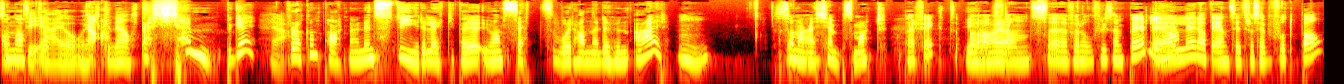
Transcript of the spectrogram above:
Sånn at- det er jo helt Ja. genialt. Det er kjempegøy, Ja. for da kan partneren din styre leketøyet uansett hvor han eller hun er, Mm. som er kjempesmart. Perfekt. På Ja, avstandsforhold, for eksempel. Ja. Eller at en sitter og ser på fotball.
